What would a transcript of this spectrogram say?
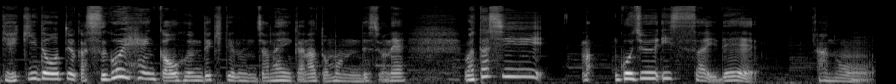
激動というかすごい変化を踏んできてるんじゃないかなと思うんですよね。私、ま、51歳であの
